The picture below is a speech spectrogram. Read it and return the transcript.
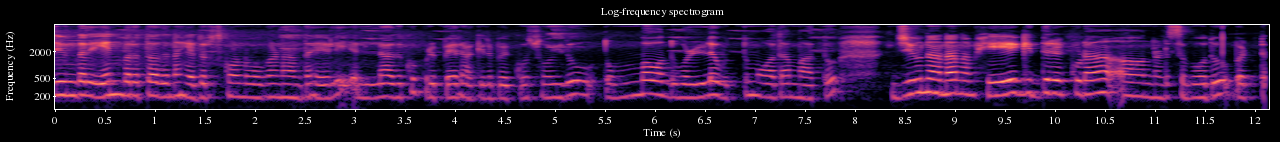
ಜೀವನದಲ್ಲಿ ಏನು ಬರುತ್ತೋ ಅದನ್ನು ಹೆದರ್ಸ್ಕೊಂಡು ಹೋಗೋಣ ಅಂತ ಹೇಳಿ ಎಲ್ಲದಕ್ಕೂ ಪ್ರಿಪೇರ್ ಆಗಿರಬೇಕು. ಸೊ ಇದು ತುಂಬ ಒಂದು ಒಳ್ಳೆ ಉತ್ತಮವಾದ ಮಾತು. ಜೀವನನ ನಾವು ಹೇಗಿದ್ದರೆ ಕೂಡ ನಡೆಸ್ಬೋದು ಬಟ್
